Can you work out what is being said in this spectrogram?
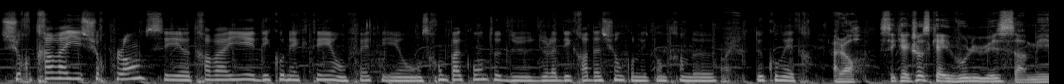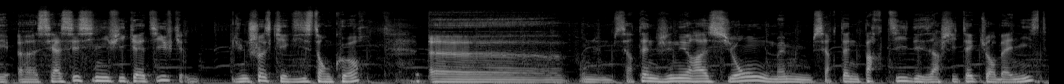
sur travailler sur plan, c'est travailler déconnecté en fait, et on se rend pas compte de, de la dégradation qu'on est en train de, de commettre. Alors, c'est quelque chose qui a évolué, ça, mais c'est assez significatif d'une chose qui existe encore. Pour une certaine génération ou même une certaine partie des architectes urbanistes.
